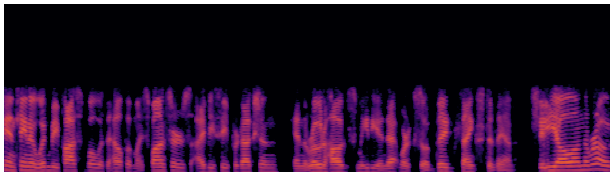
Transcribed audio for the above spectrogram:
Kantina wouldn't be possible with the help of my sponsors, IBC Production and the Road Hogs Media Network, so a big thanks to them. See y'all on the road.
